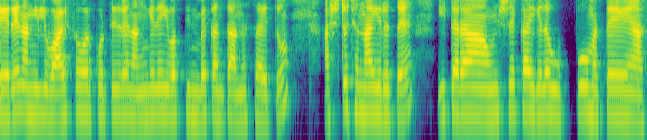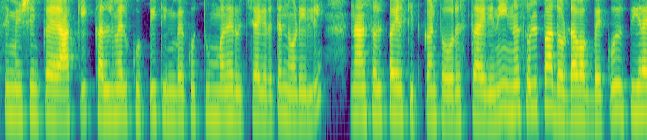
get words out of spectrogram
ಬೇರೆ. ನಾನಿಲ್ಲಿ ವಾಯ್ಸ್ ಓವರ್ ಕೊಡ್ತಿದ್ರೆ ನನಗೇ ಇವಾಗ ತಿನ್ನಬೇಕಂತ ಅನ್ನಿಸ್ತಾ ಇತ್ತು ಅಷ್ಟು ಚೆನ್ನಾಗಿರುತ್ತೆ. ಈ ಥರ ಹುಣಸೆಕಾಯಿಗೆಲ್ಲ ಉಪ್ಪು ಮತ್ತು ಹಸಿಮೆಣ್ಸಿನ್ಕಾಯಿ ಹಾಕಿ ಕಲ್ ಮೇಲೆ ಕುಟ್ಟಿ ತಿನ್ನಬೇಕು ತುಂಬಾ ರುಚಿಯಾಗಿರುತ್ತೆ ನೋಡಿ ಇಲ್ಲಿ. ನಾನು ಸ್ವಲ್ಪ ಇಲ್ಲಿ ಕಿತ್ಕೊಂಡು ತೋರಿಸ್ತಾ ಇದ್ದೀನಿ. ಇನ್ನೊಂದು ಸ್ವಲ್ಪ ದೊಡ್ಡವಾಗಬೇಕು. ತೀರಾ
